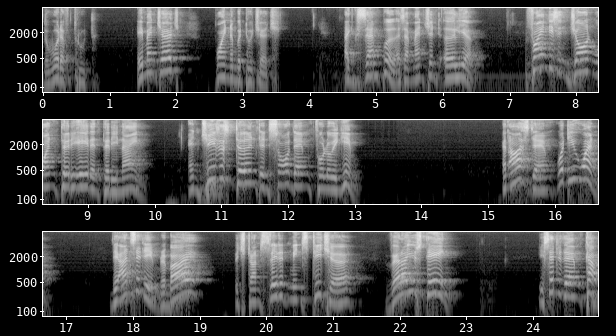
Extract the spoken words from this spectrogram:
the word of truth. Amen, church? Point number two, church. Example, as I mentioned earlier. Find this in John 1 38 and 39. And Jesus turned and saw them following him and asked them, What do you want? They answered him, Rabbi, which translated means teacher, where are you staying? He said to them, Come,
